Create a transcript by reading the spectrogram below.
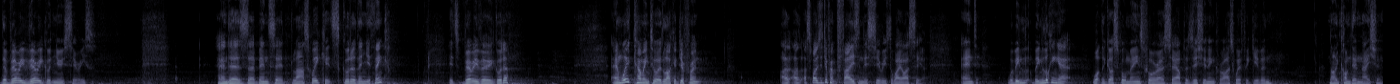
the very, very good news series. And as uh, Ben said last week, it's gooder than you think. It's very, very gooder. And we're coming to a, like a different, I, I, suppose, a different phase in this series, the way I see it. And we've been, been looking at what the gospel means for us, our position in Christ, we're forgiven, no condemnation,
